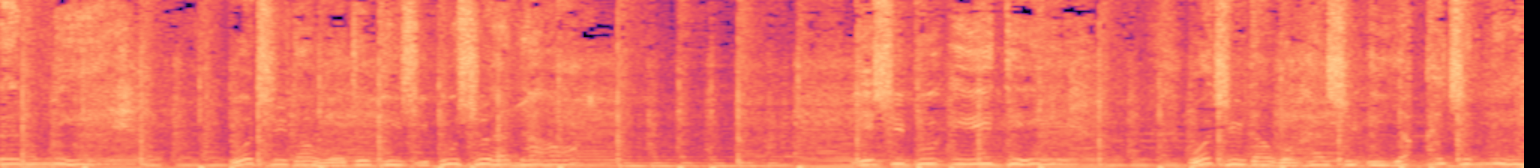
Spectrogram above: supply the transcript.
恨你，我知道我的脾气不是很好。也许不一定，我知道我还是一样爱着你。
